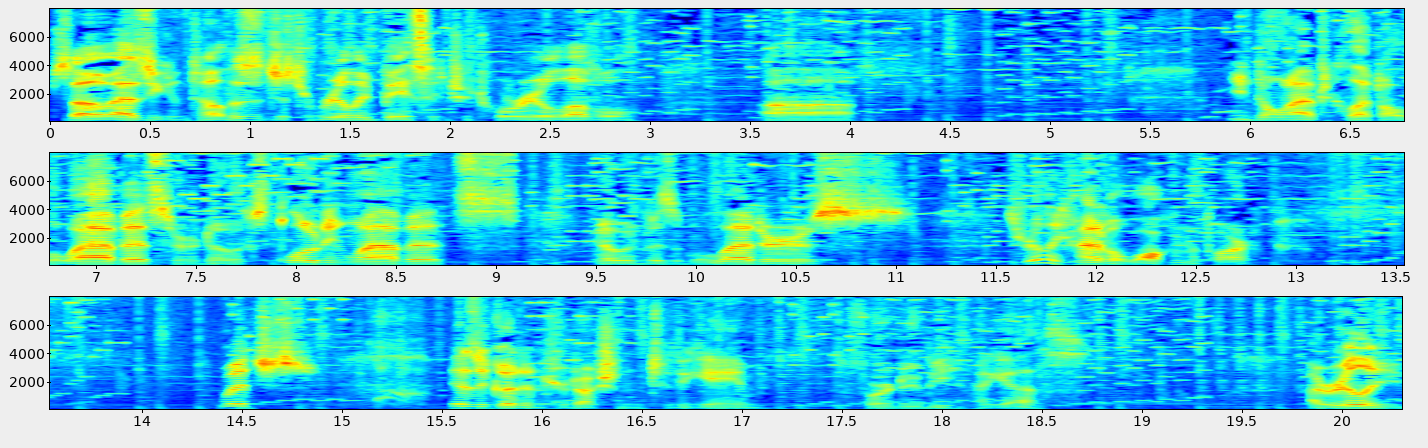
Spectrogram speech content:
So, as you can tell, this is just a really basic tutorial level. Uh, you don't have to collect all the wabbits, there are no exploding wabbits, no invisible letters. It's really kind of a walk in the park. Which is a good introduction to the game for a newbie, I guess. I really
